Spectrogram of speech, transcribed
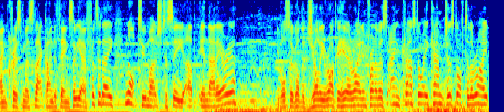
and Christmas, that kind of thing. So, yeah, for today, not too much to see up in that area. You've also got the Jolly Rocker here right in front of us, and Castaway Camp just off to the right,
